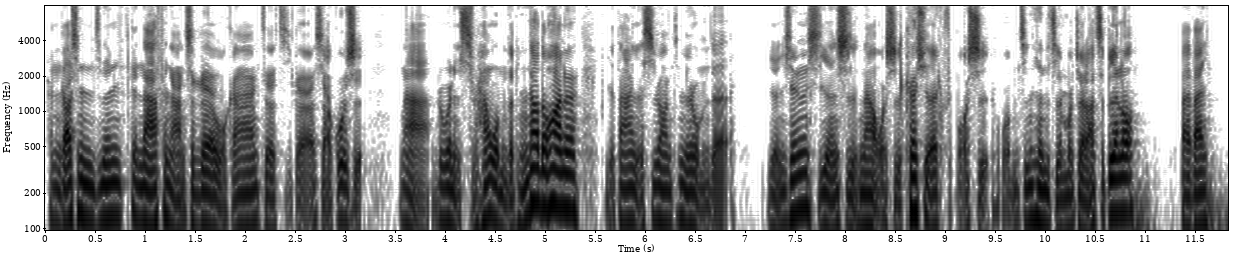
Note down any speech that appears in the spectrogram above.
很高兴今天跟大家分享这个我刚刚这几个小故事。那如果你喜欢我们的频道的话呢，也当然也希望订阅我们的人生实验室。那我是科学 X 博士，我们今天的节目就到这边喽，拜拜。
